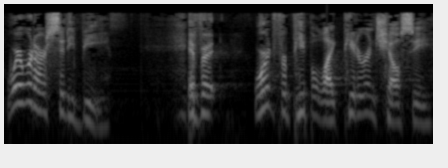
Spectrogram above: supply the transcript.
Where would our city be if it weren't for people like Peter and Chelsea,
